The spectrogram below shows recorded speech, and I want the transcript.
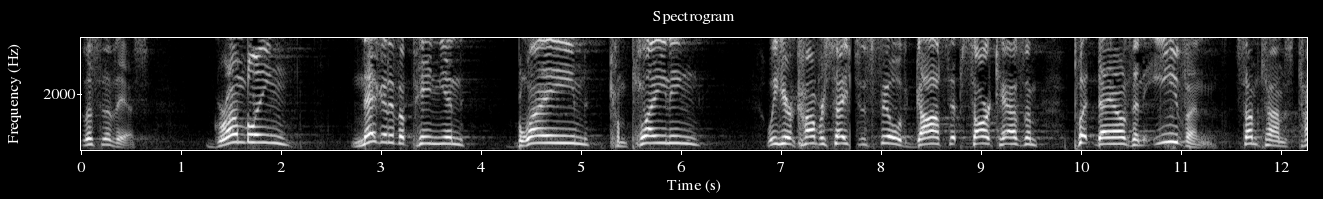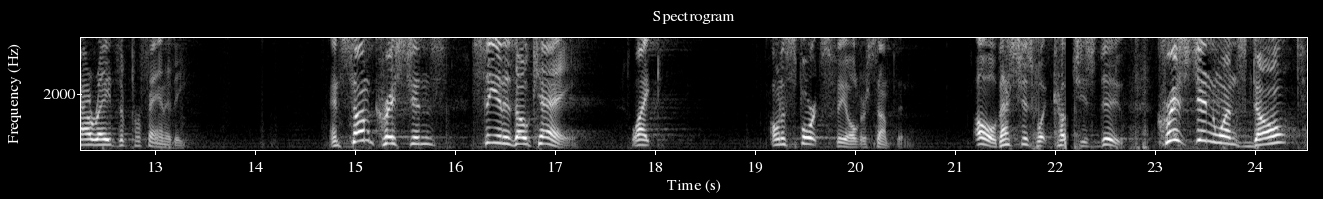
listen to this, grumbling negative opinion, blame, complaining. We hear conversations filled with gossip, sarcasm, put downs, and even sometimes tirades of profanity. And some Christians see it as okay, like on a sports field or something. Oh, that's just what coaches do. Christian ones don't.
